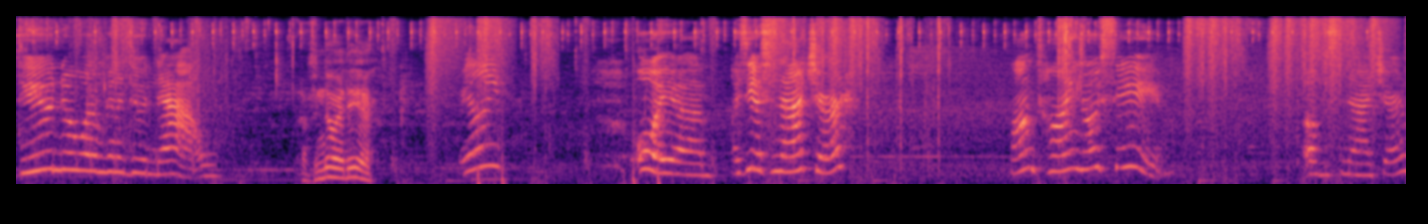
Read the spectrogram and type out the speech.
Do you know what I'm gonna do now? I have no idea. Really? Oh, I, um, I see a snatcher. Long time no see of a snatcher.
